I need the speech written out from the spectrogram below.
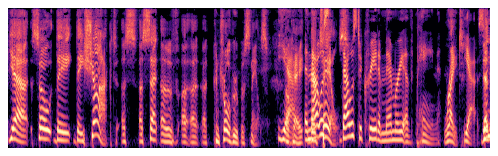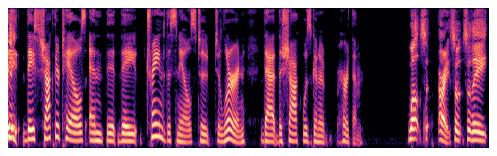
Yeah. So they, they shocked a set of, a, a, a control group of snails. Yeah. Okay. And Their that was, tails. that was to create a memory of pain. right. Yeah. So Then they, they, shocked their tails and they, they trained the snails to, to learn that the shock was going to hurt them. Well, so, all right. So, so they,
